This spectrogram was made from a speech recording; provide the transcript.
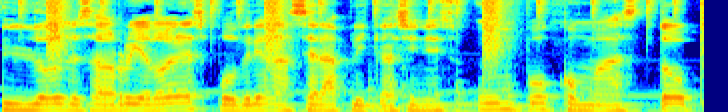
Los desarrolladores podrían hacer aplicaciones un poco más top,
